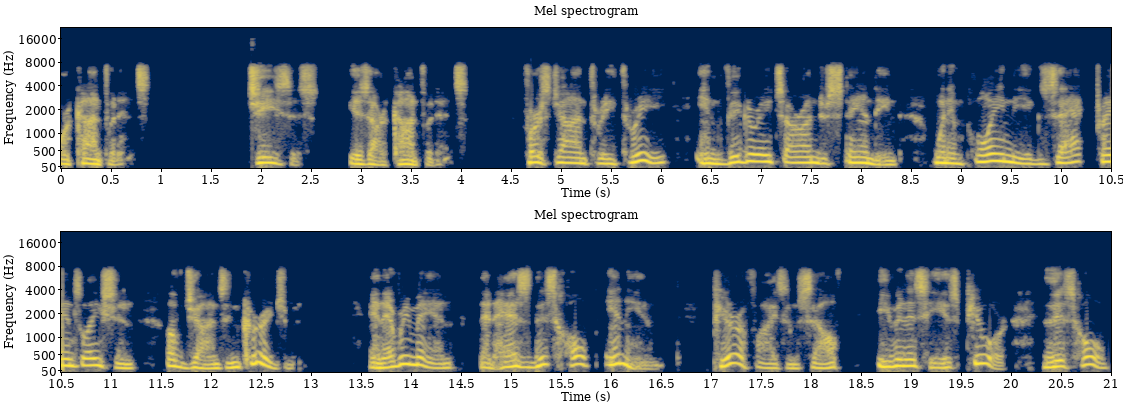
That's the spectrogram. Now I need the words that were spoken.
or confidence. Jesus is our confidence. 1 John 3 3 invigorates our understanding when employing the exact translation of John's encouragement. And every man that has this hope in him purifies himself even as he is pure. This hope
